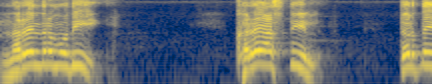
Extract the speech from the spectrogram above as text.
नरेंद्र मोदी खरे असतील तर ते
